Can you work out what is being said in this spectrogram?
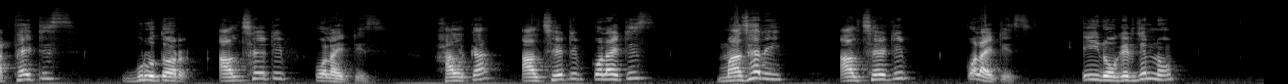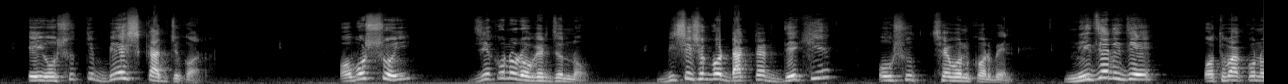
আর্থাইটিস, গুরুতর আলসারেটিভ কোলাইটিস, হালকা আলসারেটিভ কোলাইটিস, মাঝারি আলসারেটিভ কোলাইটিস। এই রোগের জন্য এই ওষুধটি বেশ কার্যকর। অবশ্যই যে কোনো রোগের জন্য বিশেষজ্ঞ ডাক্তার দেখিয়ে ওষুধ সেবন করবেন। নিজে নিজে অথবা কোনো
